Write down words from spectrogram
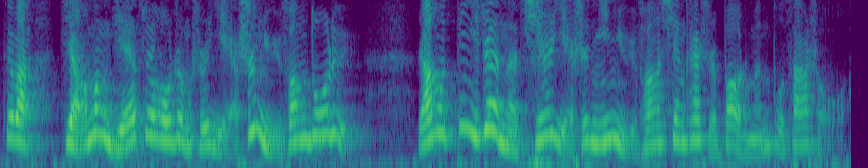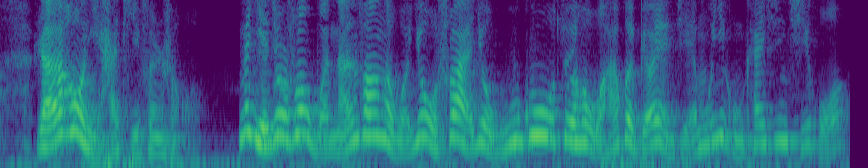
对吧？蒋梦婕最后证实也是女方多虑。然后地震呢，其实也是你女方先开始抱着门不撒手，然后你还提分手。那也就是说，我男方呢，我又帅又无辜，最后我还会表演节目，一哄开心齐活。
